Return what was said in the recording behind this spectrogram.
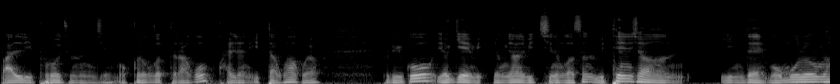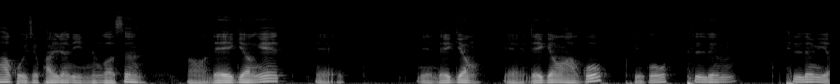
빨리 불어주는지 뭐 그런 것들하고 관련이 있다고 하고요. 그리고 여기에 영향을 미치는 것은 retention인데 머무름하고 이제 관련이 있는 것은 어, 내경의 예, 예, 내경 예, 내경하고 그리고 필름 필름이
